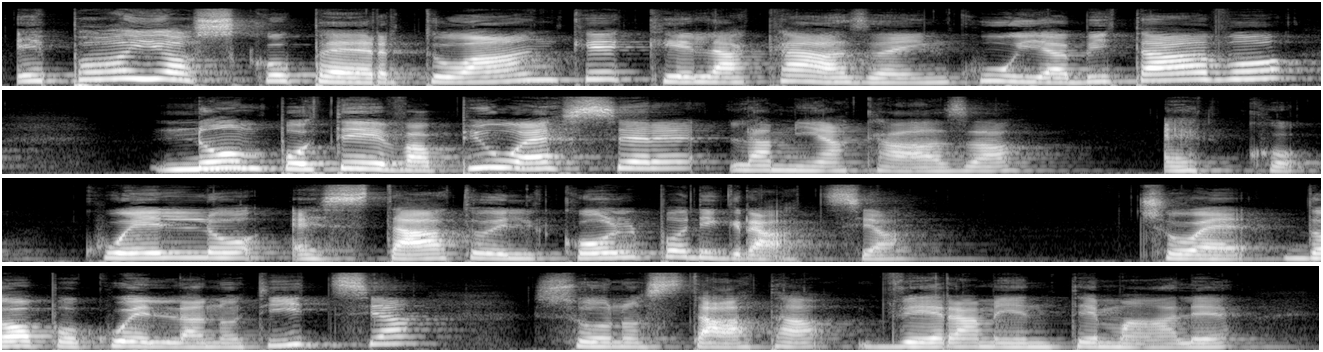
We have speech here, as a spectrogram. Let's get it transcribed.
e poi ho scoperto anche che la casa in cui abitavo non poteva più essere la mia casa. Ecco, quello è stato il colpo di grazia. Cioè, dopo quella notizia sono stata veramente male,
